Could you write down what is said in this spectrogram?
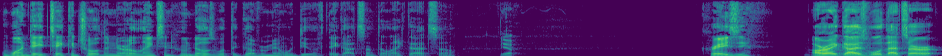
one day take control of the Neuralinks and who knows what the government would do if they got something like that. So, Yep. crazy. All right, guys. Well, that's our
